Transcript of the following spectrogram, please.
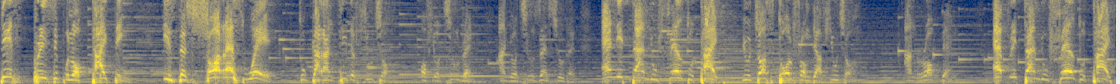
This principle of tithing is the surest way to guarantee the future of your children and your children's children. Anytime you fail to tithe, you just stole from their future and rob them. Every time you fail to tithe,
